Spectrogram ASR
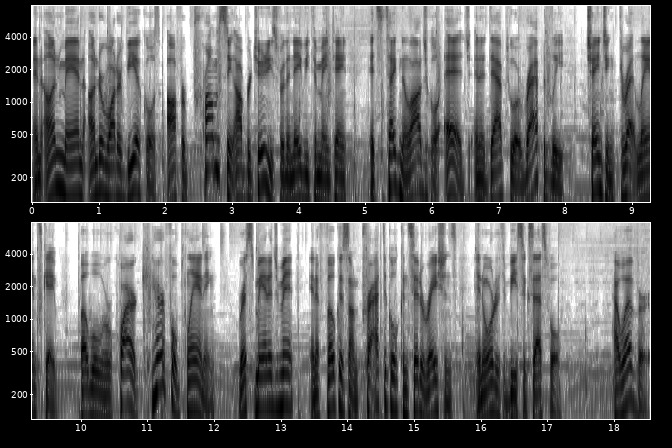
and unmanned underwater vehicles offer promising opportunities for the Navy to maintain its technological edge and adapt to a rapidly changing threat landscape, but will require careful planning, risk management, and a focus on practical considerations in order to be successful. However,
